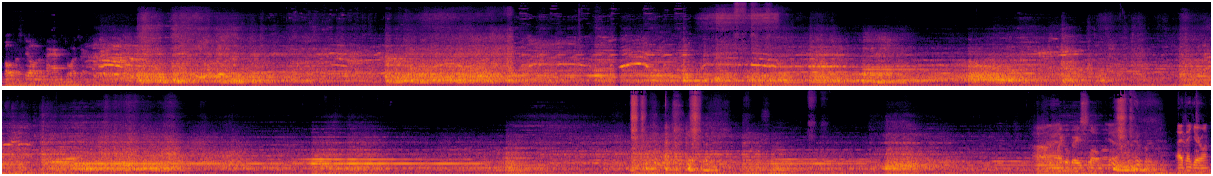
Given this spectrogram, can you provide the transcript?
Both are still on the path towards Earth. Michael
